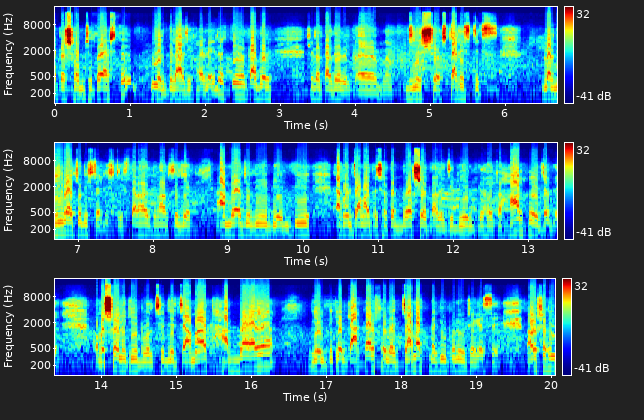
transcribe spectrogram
একটা সমঝোতায় আসতে, বিএনপি রাজি হয় না। এটা তাদের সেটা তাদের নিজস্ব স্ট্যাটিস্টিক্স নির্বাচনী স্ট্যাটিস্টিক্স তারা হয়তো ভাবছে যে আমরা যদি বিএনপি এখন জামাতের সাথে বসে, তাহলে যে বিএনপি হয়তো হার হয়ে যাবে। অবশ্য অনেকেই বলছেন যে জামাত হাত বাড়াইয়া বিএনপিকে ডাকার ফলে জামাত নাকি উপরে উঠে গেছে। মানুষ এখন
